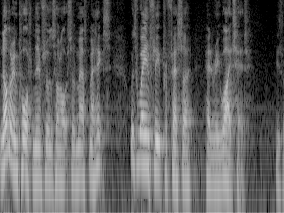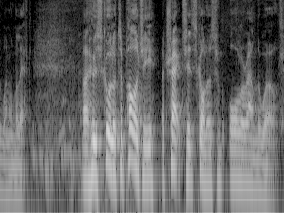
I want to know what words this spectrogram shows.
Another important influence on Oxford mathematics was Waynflete professor Henry Whitehead. He's the one on the left. Uh, whose school of topology attracted scholars from all around the world.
